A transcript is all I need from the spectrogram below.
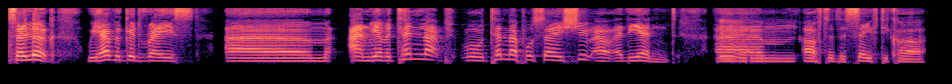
So look, we have a good race, um, and we have a ten lap or ten lap or so shootout at the end. Um, after the safety car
